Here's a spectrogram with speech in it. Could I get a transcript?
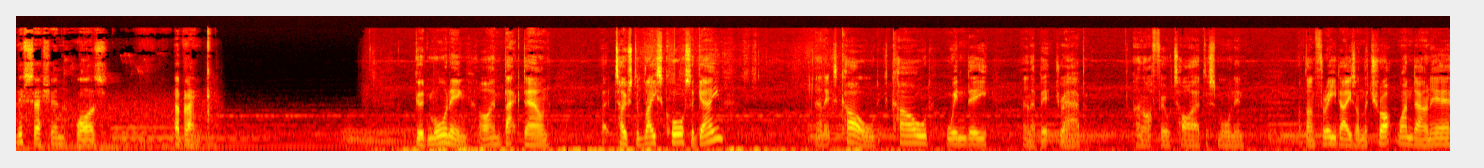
This session was a blank. Good morning, I'm back down at Towcester Racecourse again and it's cold, it's cold, windy and a bit drab and I feel tired this morning. I've done three days on the trot, one down here,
